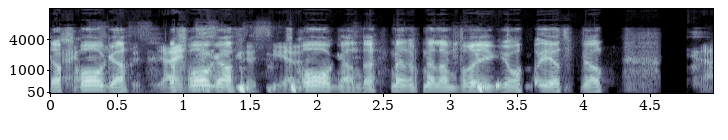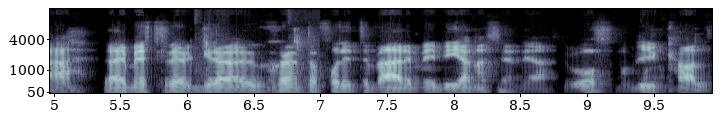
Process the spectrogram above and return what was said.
Jag frågar, jag inte frågar. Frågande me- mellan Brygge och Esbjörn. Ja, det är mest skönt att få lite värme i benen känner jag. Oh, man blir ju kall.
